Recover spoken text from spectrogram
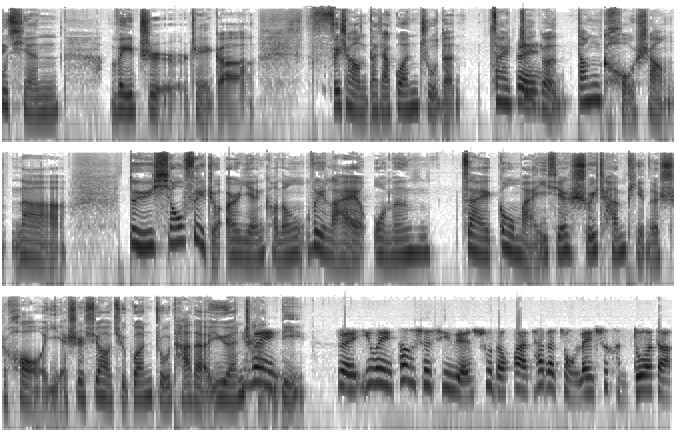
目前为止这个非常大家关注的，在这个当口上，那。对于消费者而言，可能未来我们在购买一些水产品的时候，也是需要去关注它的原产地。对，因为放射性元素的话，它的种类是很多的，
